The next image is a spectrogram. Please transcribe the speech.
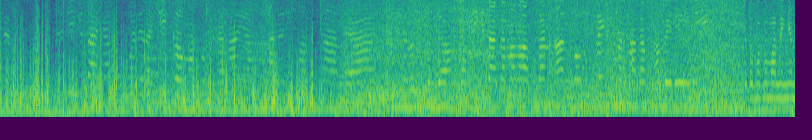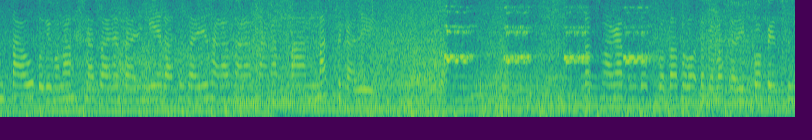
Jadi kita akan kembali lagi ke Mangkunegara yang ada di Pantan ya. Terus berjalan kami kita akan melakukan unboxing terhadap APD ini. Teman-teman ingin tahu bagaimana rasanya saat ini, rasa saya ini sangat-sangat sangat panas sekali. Tetap semangat untuk kota Solo terbebas dari COVID-19.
